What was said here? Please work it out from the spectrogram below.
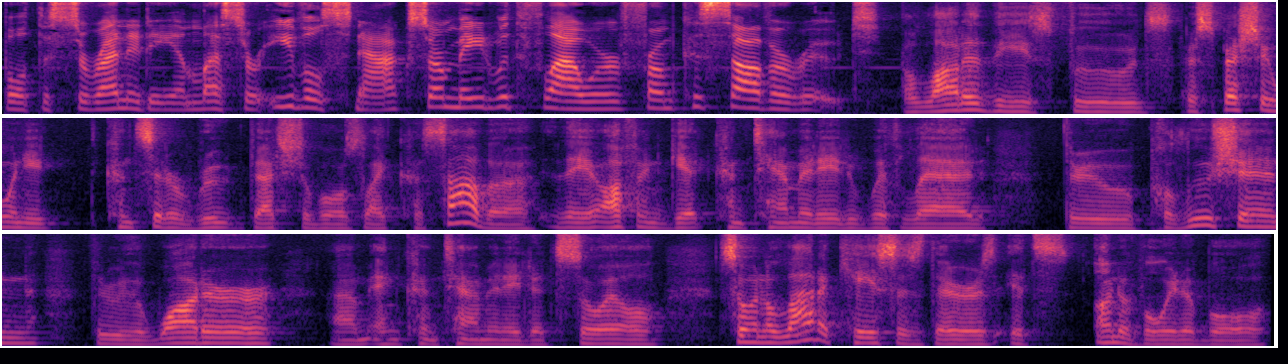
Both the Serenity and Lesser Evil snacks are made with flour from cassava root. A lot of these foods, especially when you consider root vegetables like cassava, they often get contaminated with lead through pollution, through the water, um, and contaminated soil. So in a lot of cases, there's it's unavoidable.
